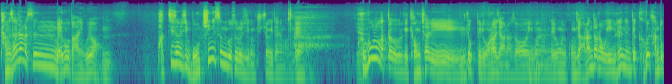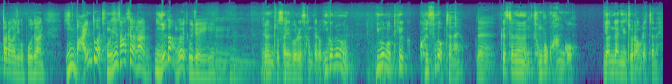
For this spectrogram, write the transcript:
당사자가 쓴 메모도 아니고요. 음. 박지선 씨 모친이 쓴 것으로 지금 추정이 되는 건데 예. 그걸 갖다가 그렇게 경찰이 유족들이 원하지 않아서 이거는 내용을 공개 안 한다라고 얘기를 했는데 그걸 단독 따라가지고 보도한 이 마인드와 정신 상태가 난 이해가 안 가요 도저히. 음. 이런 조선일보를 상대로 이거는 이건 어떻게 걸 수가 없잖아요. 네. 그래서 저는 정부 광고 연간 1조라고 그랬잖아요.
